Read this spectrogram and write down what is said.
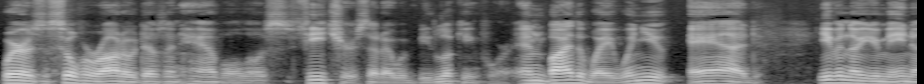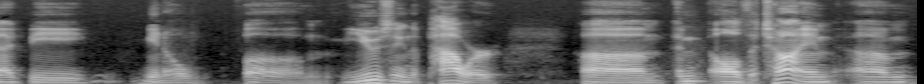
Whereas the Silverado doesn't have all those features that I would be looking for. And by the way, when you add, even though you may not be, you know, um, using the power um, all the time, um,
